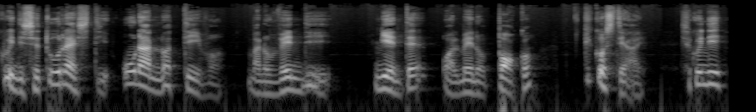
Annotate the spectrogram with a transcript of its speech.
quindi se tu resti un anno attivo ma non vendi niente, o almeno poco, che costi hai? Se quindi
